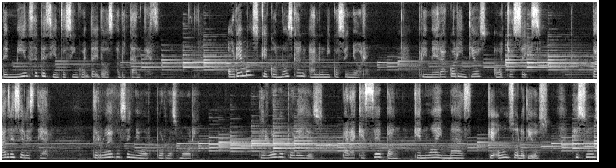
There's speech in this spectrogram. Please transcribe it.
de 1.752 habitantes. Oremos que conozcan al único Señor. Primera Corintios 8:6 Padre Celestial, te ruego Señor por los Mori. Te ruego por ellos para que sepan que no hay más que un solo Dios. Jesús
